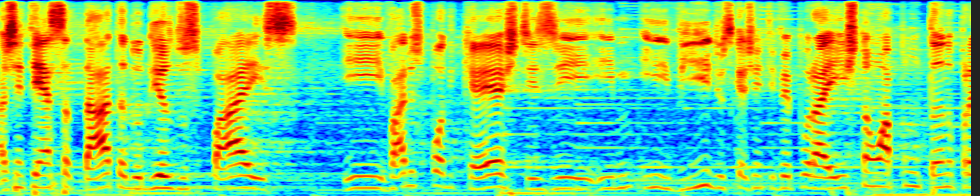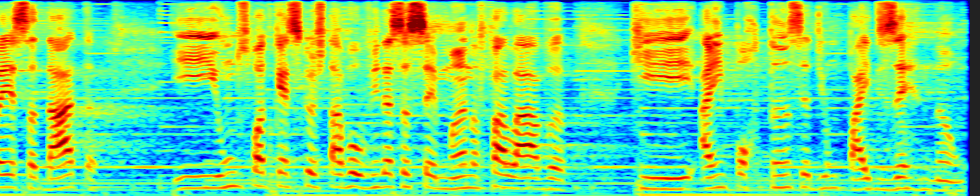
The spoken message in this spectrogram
a gente tem essa data do Dia dos Pais e vários podcasts e, e, e vídeos que a gente vê por aí estão apontando para essa data. E um dos podcasts que eu estava ouvindo essa semana falava que a importância de um pai dizer não.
